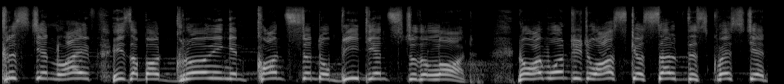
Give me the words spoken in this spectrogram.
Christian life is about growing in constant obedience to the Lord. Now, I want you to ask yourself this question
